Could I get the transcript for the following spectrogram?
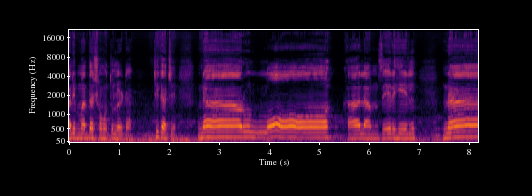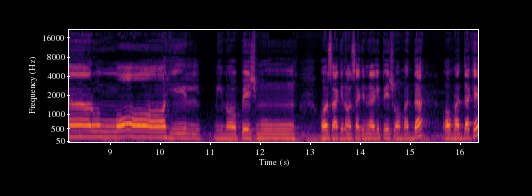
আলিফ মাদ্দার সমতুল্য এটা। ঠিক আছে? নারুল্লাহ হালাম জের হিল নারুল্লাহিল পেশ মু। ও সাকিন ও সাকিনের আগে পেশ ও মাদ্দা। ও মাদ্দাকে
